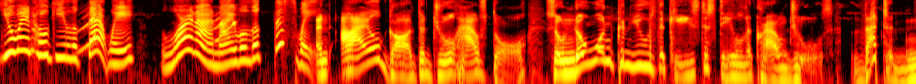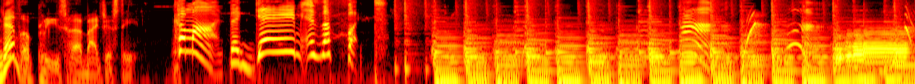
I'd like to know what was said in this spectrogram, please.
you and Hogie look that way. Lorna and I will look this way. And I'll guard the jewel house door so no one can use the keys to steal the crown jewels. That'd never please Her Majesty. Come on, the game is afoot. Huh. hey,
